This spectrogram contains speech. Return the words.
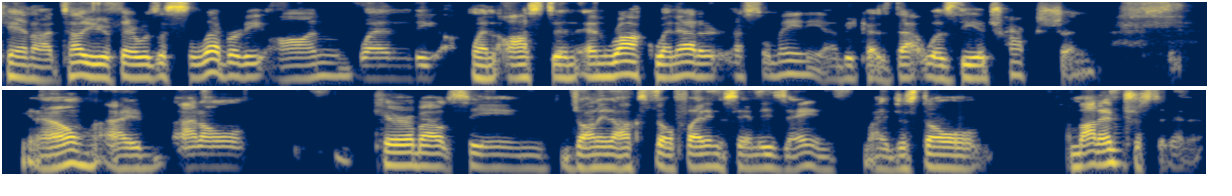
cannot tell you if there was a celebrity on when the when austin and rock went at it at wrestlemania because that was the attraction you know i i don't care about seeing johnny knoxville fighting Sami Zayn. i just don't i'm not interested in it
